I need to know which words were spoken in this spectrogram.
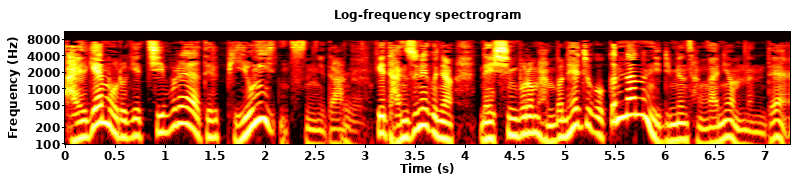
알게 모르게 지불해야 될 비용이 있습니다. 네. 그게 단순히 그냥 내 심부름 한번 해주고 끝나는 일이면 상관이 없는데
